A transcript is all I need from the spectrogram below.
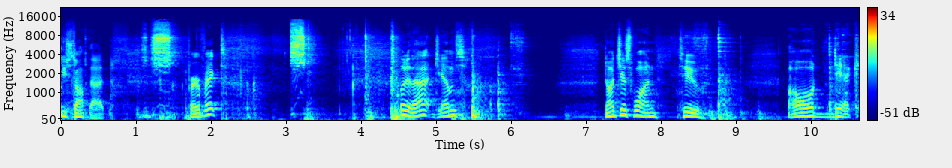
You stop that. Perfect. Look at that, gems. Not just one, two. Oh, dick.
